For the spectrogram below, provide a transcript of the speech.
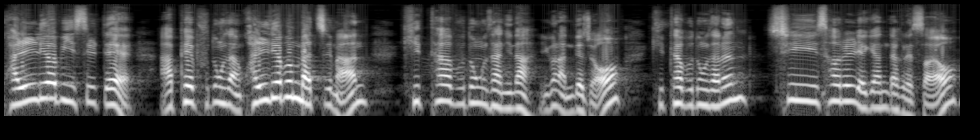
관리업이 있을 때 앞에 부동산 관리업은 맞지만 기타 부동산이나 이건 안 되죠. 기타 부동산은 시설을 얘기한다 그랬어요.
